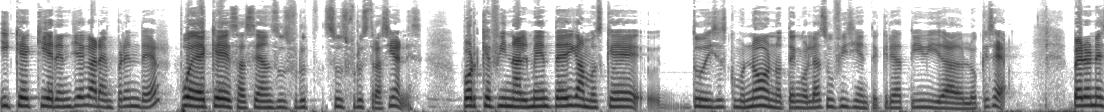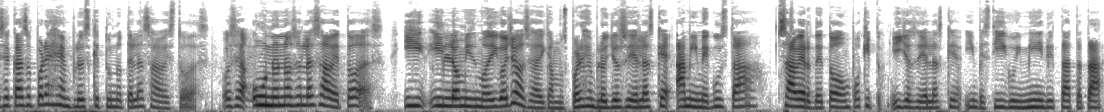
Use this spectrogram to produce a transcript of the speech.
y que quieren llegar a emprender, puede que esas sean sus, sus frustraciones. Porque finalmente, digamos que tú dices como, no, no tengo la suficiente creatividad o lo que sea. Pero en ese caso, por ejemplo, es que tú no te las sabes todas. O sea, uno no se las sabe todas. Y, y lo mismo digo yo, o sea, digamos, por ejemplo, yo soy de las que a mí me gusta saber de todo un poquito. Y yo soy de las que investigo y miro y ta, ta, ta.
